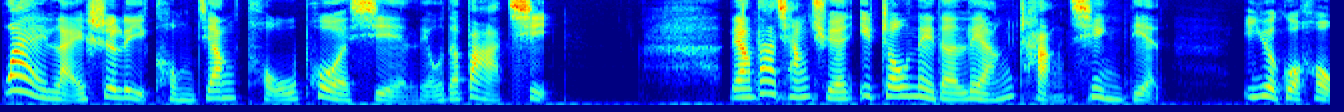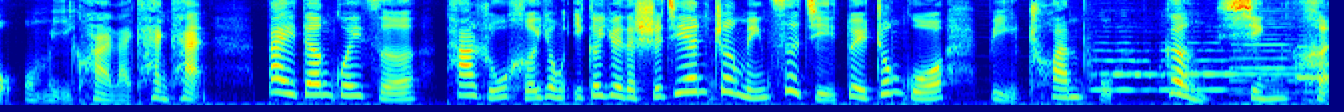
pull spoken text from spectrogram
外来势力恐将头破血流的霸气。两大强权一周内的两场庆典，音乐过后，我们一块来看看。拜登规则，他如何用一个月的时间证明自己对中国比川普更心狠？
